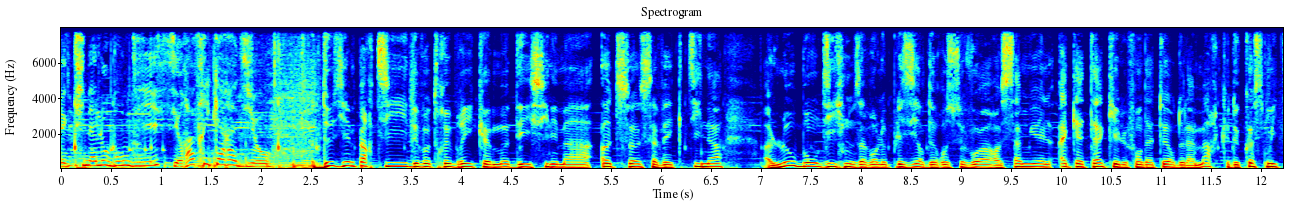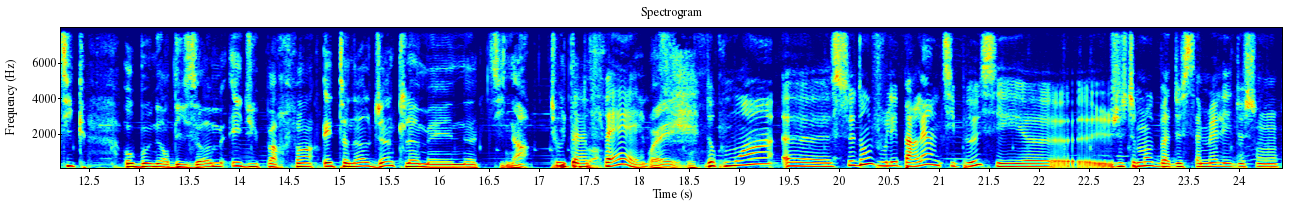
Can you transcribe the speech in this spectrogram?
avec Tina Lobondi sur Africa Radio. Deuxième partie de votre rubrique mode et cinéma Hot Sauce avec Tina Lobondi. Nous avons le plaisir de recevoir Samuel Akata, qui est le fondateur de la marque de cosmétiques au bonheur des hommes et du parfum Eternal Gentleman. Tina, Tout à toi. fait. Ouais. Donc moi, euh, ce dont je voulais parler un petit peu, c'est euh, justement bah, de Samuel et de son,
